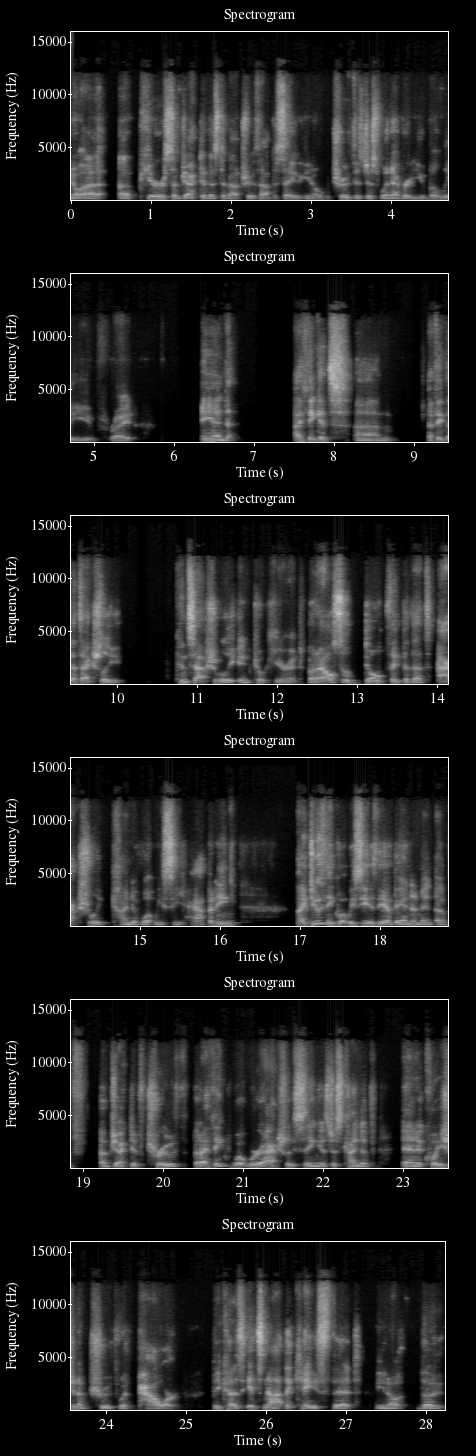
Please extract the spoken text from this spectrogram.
know, a, a pure subjectivist about truth have to say, you know, truth is just whatever you believe, right? And I think it's um, I think that's actually conceptually incoherent, but I also don't think that that's actually kind of what we see happening. I do think what we see is the abandonment of objective truth, but I think what we're actually seeing is just kind of an equation of truth with power because it's not the case that you know the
